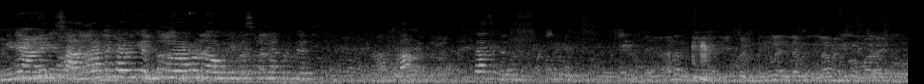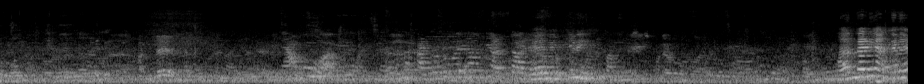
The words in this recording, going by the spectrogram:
ഇങ്ങനെയാണെങ്കിൽ സാധാരണക്കാർക്ക് എന്ത് ഉപകാരം ഉണ്ടാവും ഈ പ്രശ്നങ്ങളെ കുറിച്ച് ഈ പെണ്ണുങ്ങളെല്ലാം എല്ലാം മെമ്പർമാരായി പോകും അല്ലേ ഞാൻ പോവാ കണ്ടോണ്ട് പോയി നമുക്ക് അടുത്ത ആഴ്ച. അതെന്താടി അങ്ങനെ?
